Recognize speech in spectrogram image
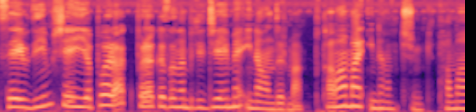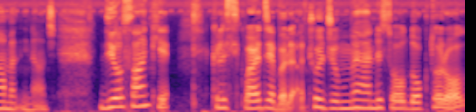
sevdiğim şeyi yaparak para kazanabileceğime inandırmak. Tamamen inanç çünkü. Tamamen inanç. Diyorsan ki klasik vardır ya böyle çocuğum mühendis ol, doktor ol.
